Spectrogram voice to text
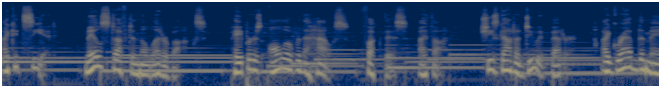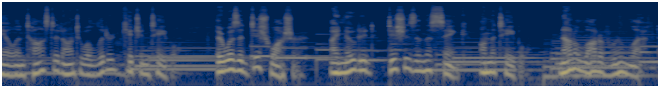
I could see it. Mail stuffed in the letterbox. Papers all over the house. Fuck this, I thought. She's gotta do it better. I grabbed the mail and tossed it onto a littered kitchen table. There was a dishwasher. I noted dishes in the sink on the table. Not a lot of room left.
